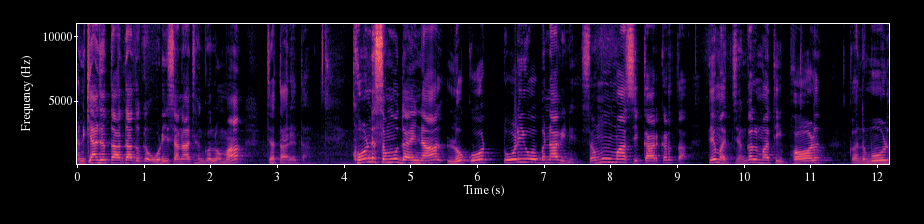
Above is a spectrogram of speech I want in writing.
અને ક્યાં જતા હતા? તો કે ઓડિશાના જંગલોમાં જતા રહેતા. ખોંડ સમુદાયના લોકો ટોળીઓ બનાવીને સમૂહમાં શિકાર કરતા તેમજ જંગલમાંથી ફળ, કંદમૂળ,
